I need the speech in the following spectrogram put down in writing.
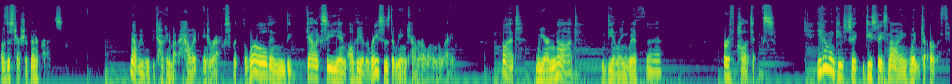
of the Starship Enterprise. Now, we will be talking about how it interacts with the world and the galaxy and all the other races that we encounter along the way. But we are not dealing with uh, Earth politics. Even when Deep, Deep Space Nine went to Earth,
